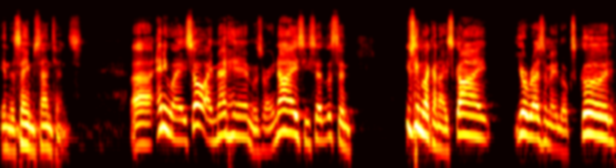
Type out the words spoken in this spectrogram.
in the same sentence. Uh, anyway, so I met him. It was very nice. He said, Listen, you seem like a nice guy. Your resume looks good,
